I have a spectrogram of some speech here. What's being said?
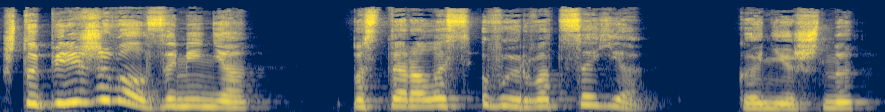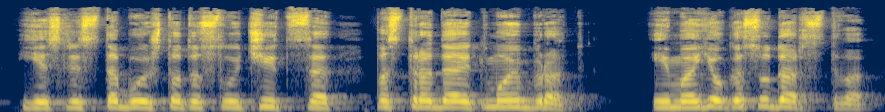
что переживал за меня!» Постаралась вырваться я. «Конечно, если с тобой что-то случится, пострадает мой брат и мое государство.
